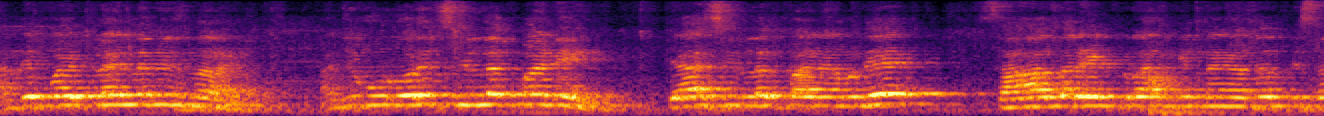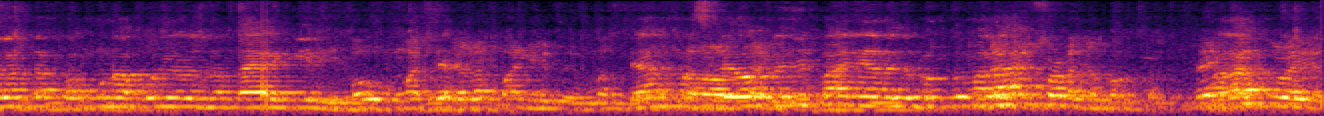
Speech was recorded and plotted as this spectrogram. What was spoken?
आणि ते पाईपलाईनला भिजणार आहे. आणि जे उर्वरित शिल्लक पाणी त्या शिल्लक पाण्यामध्ये सहा हजार हेक्टर आणखी नाही आता तिसरा टप्पा म्हणून आपण योजना तयार केली. येतं त्या मसल्यावर म्हणजे पाणी आणायचं. फक्त मला मला-.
